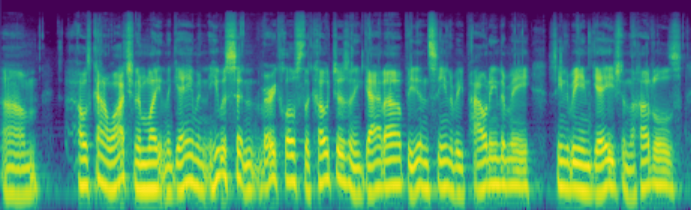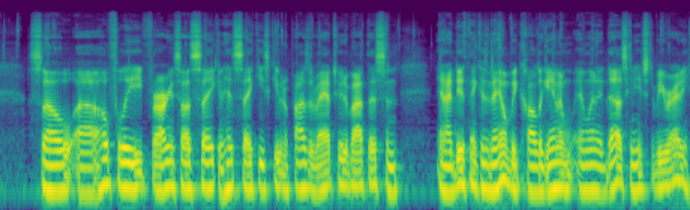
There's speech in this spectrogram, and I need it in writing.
Um, I was kind of watching him late in the game, and he was sitting very close to the coaches, and he got up. He didn't seem to be pouting to me. Seemed to be engaged in the huddles. So uh, hopefully, for Arkansas's sake and his sake, he's keeping a positive attitude about this, and and I do think his name will be called again. And, and, when it does, he needs to be ready.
